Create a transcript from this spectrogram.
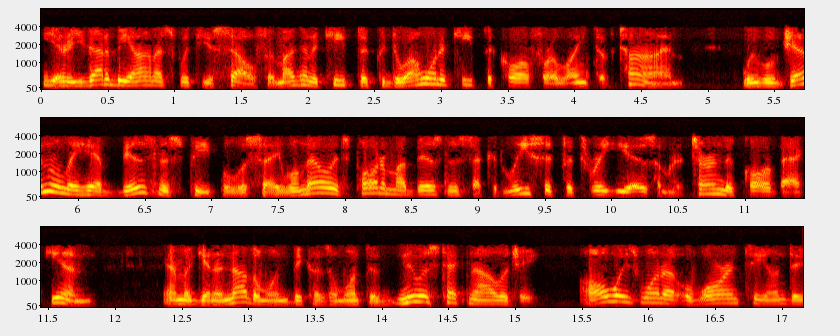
you know you got to be honest with yourself. Am I going to keep the? Do I want to keep the car for a length of time? We will generally have business people who say, well, no, it's part of my business. I could lease it for three years. I'm going to turn the car back in. I'm going to get another one because I want the newest technology. Always want a, a warranty under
